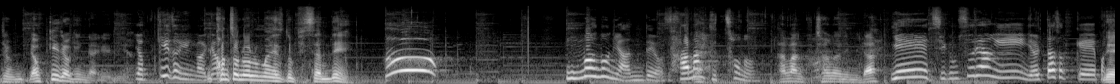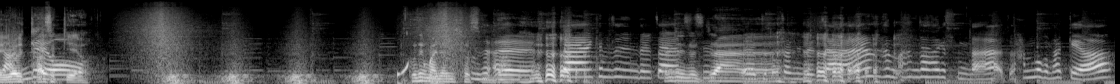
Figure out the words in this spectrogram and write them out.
좀 엽기적인 가격이에요. 엽기적인 이 가격 컨트롤러만 해도 비싼데 5만 원이 안 돼요. 4만 9천 원. 49,000원입니다. 얘 지금 수량이 15개밖에 네, 안 돼요. 15개요. 고생 많이 하셨습니다. 네. 짠, 캠스님들 짠. 캠스님들 시청- 짠. 네, 구독자님들 짠. 한, 한잔 하겠습니다. 저한 모금 할게요.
